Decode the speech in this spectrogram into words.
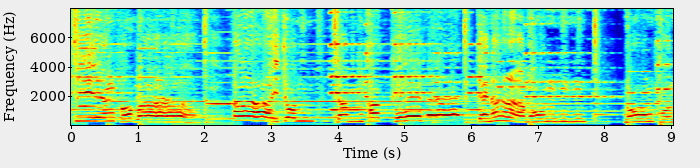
เพียงเพราะว่าอายจนดำพักเทใจหน้ามนน้องทน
